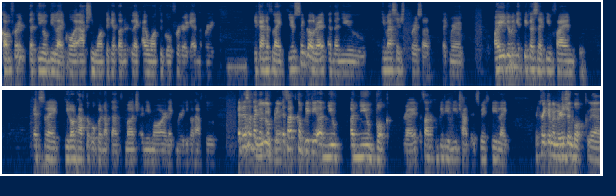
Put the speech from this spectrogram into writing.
comfort that you'll be like, oh, I actually want to hit on, like I want to go for her again? Or you kind of like you're single, right? And then you you message the person like, are you doing it because like you find it's like you don't have to open up that much anymore? Like, you don't have to. It isn't like really, a complete. It's not completely a new a new book, right? It's not completely a new chapter. It's basically like It's like an unwritten book. Yeah.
